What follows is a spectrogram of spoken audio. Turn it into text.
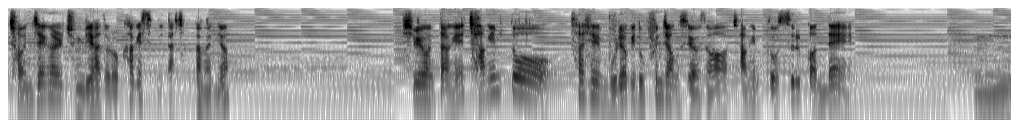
전쟁을 준비하도록 하겠습니다. 잠깐만요. 12번 땅에 장임도 사실 무력이 높은 장수여서 장임도 쓸 건데 음...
